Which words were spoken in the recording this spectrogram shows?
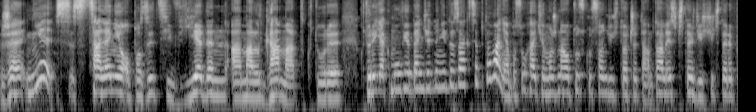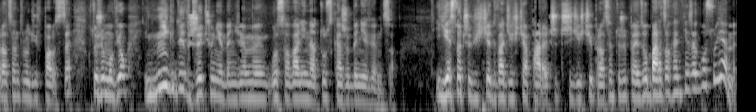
że nie scalenie opozycji w jeden amalgamat, który, który jak mówię, będzie do nie do zaakceptowania. Bo słuchajcie, można o Tusku sądzić to czy tamto, ale jest 44% ludzi w Polsce, którzy mówią, nigdy w życiu nie będziemy głosowali na Tuska, żeby nie wiem co. I jest oczywiście 20 parę czy 30%, którzy powiedzą, bardzo chętnie zagłosujemy.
